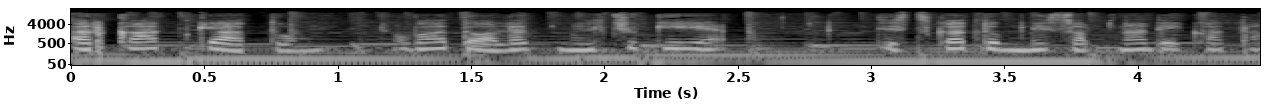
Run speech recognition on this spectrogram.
अरकात, क्या तुम, वह दौलत मिल चुकी है, जिसका तुमने सपना देखा था?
